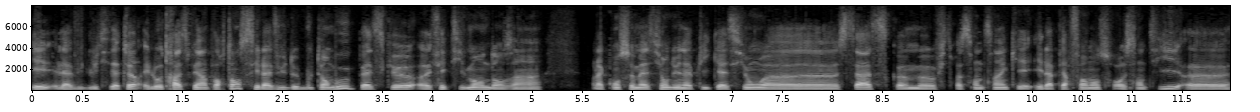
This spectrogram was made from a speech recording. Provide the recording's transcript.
et la vue de l'utilisateur. Et l'autre aspect important, c'est la vue de bout en bout, parce que euh, effectivement, dans un la consommation d'une application euh, SaaS comme Office 365 et, la performance ressentie, euh,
